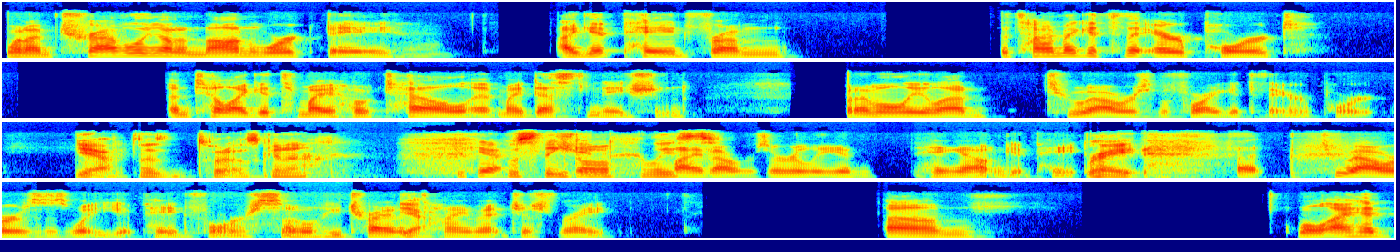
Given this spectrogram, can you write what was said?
when I'm traveling on a non-work day, I get paid from the time I get to the airport until I get to my hotel at my destination. But I'm only allowed two hours before I get to the airport. Yeah, that's what I was gonna. You can't Was thinking at least- five hours early and hang out and get paid. Right. But two hours is what you get paid for. So he tried to Yeah. time it just right. Um, well, I had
